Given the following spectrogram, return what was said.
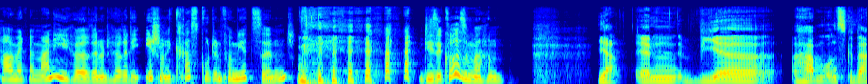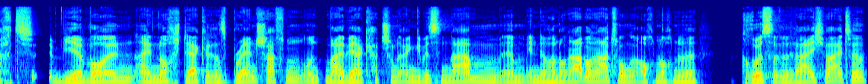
How I Met My Money Hörerinnen und Hörer, die eh schon krass gut informiert sind, diese Kurse machen. Ja, ähm, wir haben uns gedacht, wir wollen ein noch stärkeres Brand schaffen und Malwerk hat schon einen gewissen Namen ähm, in der Honorarberatung, auch noch eine größere Reichweite.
